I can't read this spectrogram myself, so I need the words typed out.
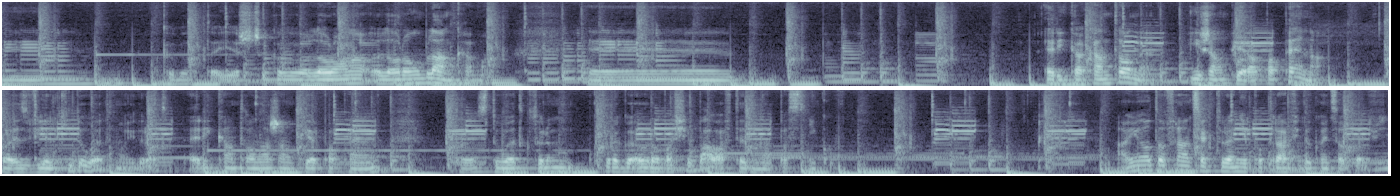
yy, kogo tutaj jeszcze, kogo Laurent, Blanca ma. Yy, Erika Cantone i Jean-Pierre'a Papena. To jest wielki duet, moi drodzy. Eric Cantona, Jean-Pierre Papin to jest duet, którym, którego Europa się bała wtedy napastników. A mimo to Francja, która nie potrafi do końca odpowiedzieć.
